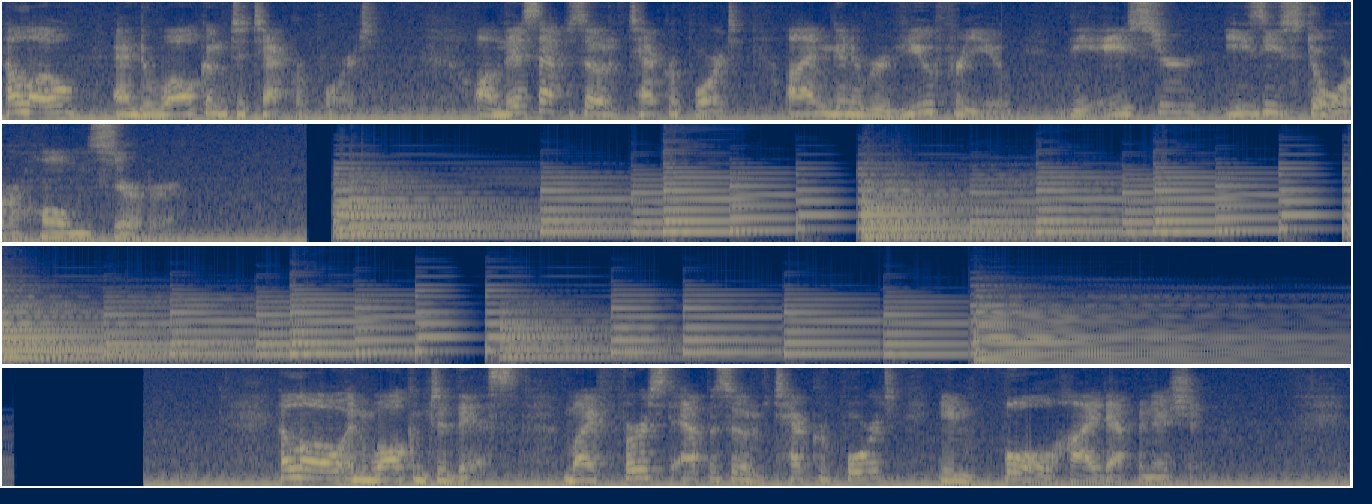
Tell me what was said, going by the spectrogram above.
Hello, and welcome to Tech Report. On this episode of Tech Report, I'm going to review for you the Acer Easy Store home server. Hello, and welcome to this, my first episode of Tech Report in full high definition.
